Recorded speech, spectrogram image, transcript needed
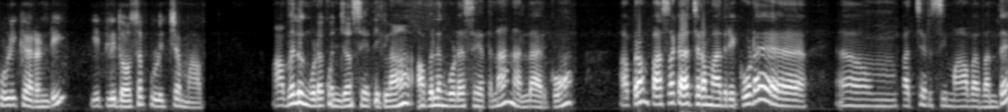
குழிக்கரண்டி இட்லி தோசை புளிச்ச மாவு. அவலும் கூட கொஞ்சம் சேர்த்துக்கலாம். அவலும் கூட சேர்த்தனா நல்லாயிருக்கும். அப்புறம் பசை காய்ச்சற மாதிரி கூட பச்சரிசி மாவை வந்து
